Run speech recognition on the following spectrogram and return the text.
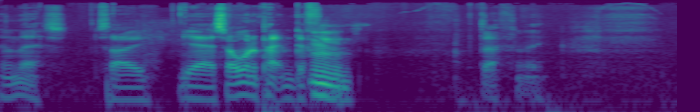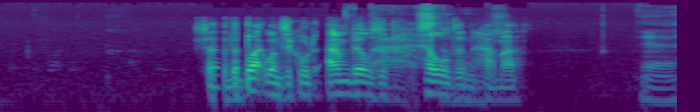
in this. So yeah, so I want to paint them different. Mm. Definitely. So the black ones are called Anvils that's of Heldenhammer. Yeah.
